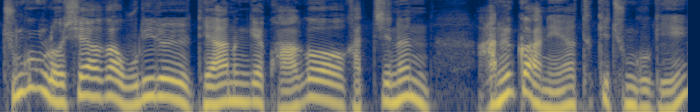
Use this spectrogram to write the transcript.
중국, 러시아가 우리를 대하는 게 과거 같지는 않을 거 아니에요. 특히 중국이.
